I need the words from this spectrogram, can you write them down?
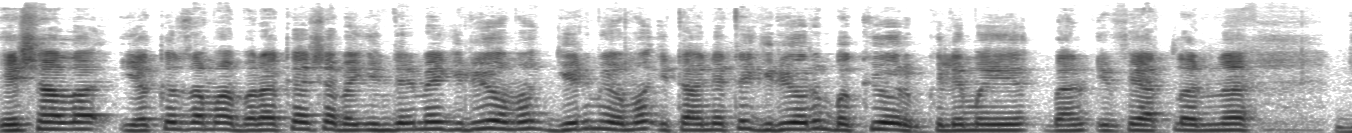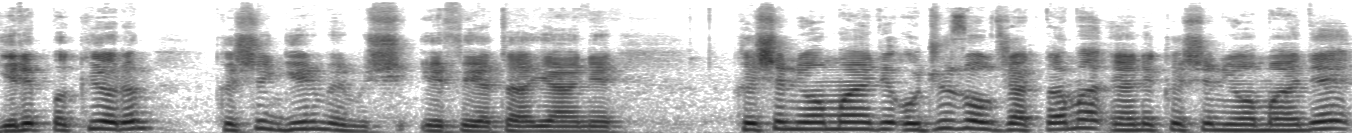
İnşallah yakın zaman bana arkadaşlar ben indirime giriyor mu girmiyor mu internete giriyorum bakıyorum klimayı ben fiyatlarına girip bakıyorum kışın girmemiş fiyata yani kışın normalde ucuz olacaktı ama yani kışın normalde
